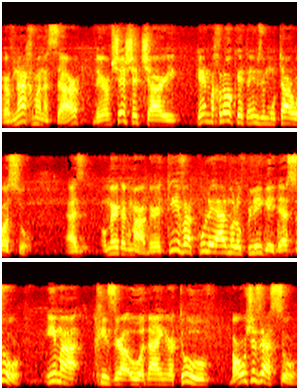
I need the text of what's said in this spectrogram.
רב נחמן אסר ורב ששת שרי, כן מחלוקת האם זה מותר או אסור. אז אומרת הגמרא, ברטיבה כולי עלמא לא פליגי דאסור. אם החיזרא הוא עדיין רטוב, ברור שזה אסור,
